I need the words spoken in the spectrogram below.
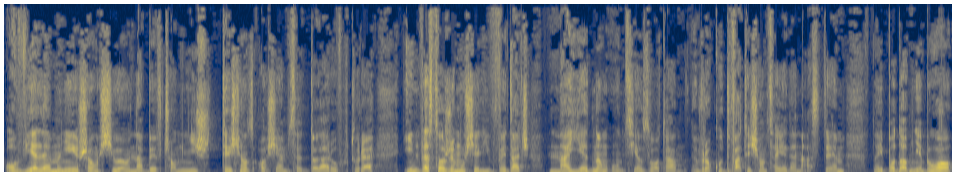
o wiele mniejszą siłę nabywczą niż 1800 dolarów, które inwestorzy musieli wydać na jedną uncję złota w roku 2011. No i podobnie było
